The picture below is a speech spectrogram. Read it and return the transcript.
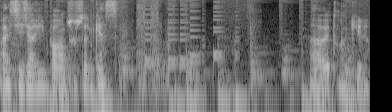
Ah, si j'arrive par en dessous, ça le casse Ah ouais, tranquille.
